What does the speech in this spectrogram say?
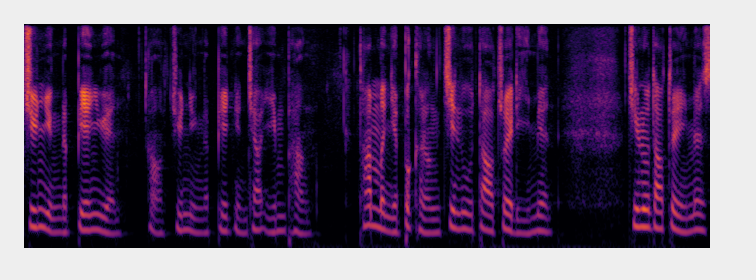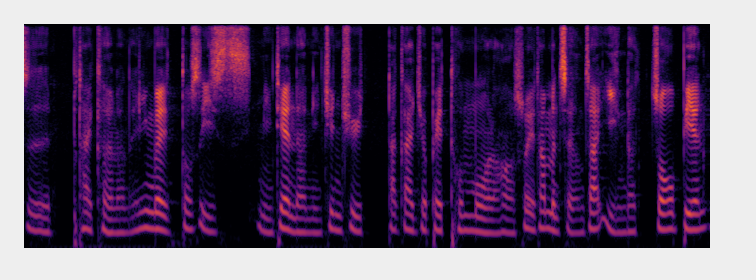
军营的边缘啊，军营的边缘叫营旁。他们也不可能进入到最里面，进入到最里面是不太可能的，因为都是以米甸的，你进去大概就被吞没了哈。所以他们只能在营的周边、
